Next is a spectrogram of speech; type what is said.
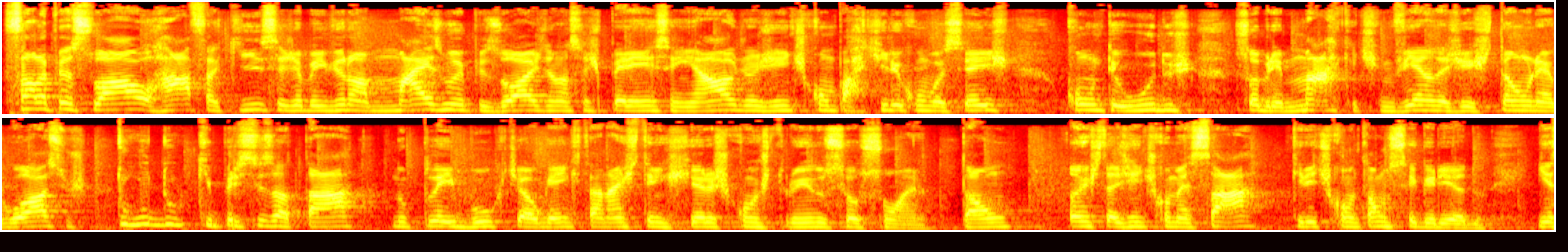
Fala pessoal, Rafa aqui, seja bem-vindo a mais um episódio da nossa experiência em áudio, a gente compartilha com vocês conteúdos sobre marketing, venda, gestão, negócios, tudo que precisa estar no playbook de alguém que está nas trincheiras construindo o seu sonho. Então, antes da gente começar, queria te contar um segredo. Ia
